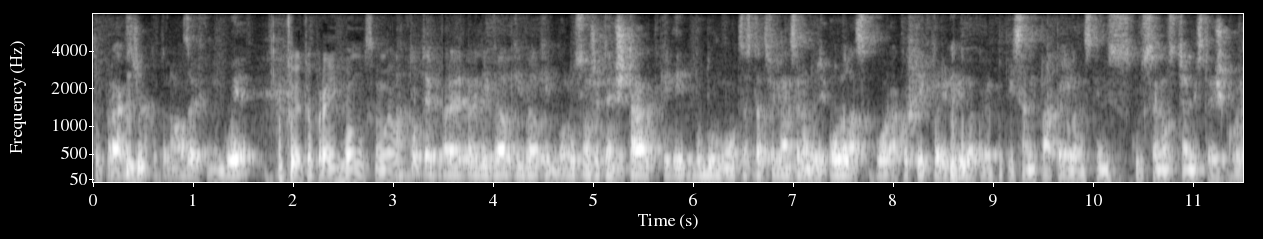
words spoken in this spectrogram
tú prax, mm-hmm. ako to naozaj funguje. A tu je to pre nich bonusom veľkým. A toto je pre, pre nich veľkým, veľkým bonusom, že ten štart, kedy budú môcť sa stať freelancerom, bude oveľa skôr ako tí, ktorí prídu ako nepodpísaný papier len s tými skúsenosťami z tej školy.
